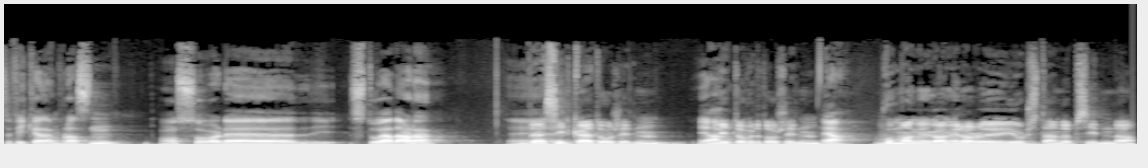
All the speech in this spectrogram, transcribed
Så fikk jeg den plassen, og så var det Sto jeg der, da. Det er ca. et år siden. Ja. Litt over et år siden. Ja. Hvor mange ganger har du gjort standup siden da?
